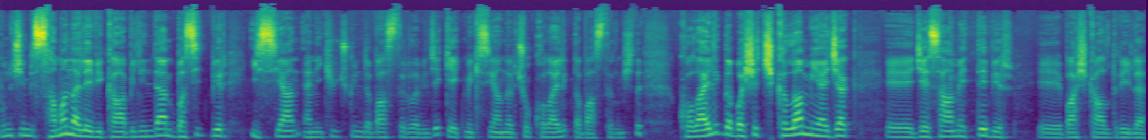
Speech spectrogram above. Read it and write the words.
bunun için bir saman alevi kabiliğinden basit bir isyan yani 2-3 günde bastırılabilecek ki ekmek isyanları çok kolaylıkla bastırılmıştı. Kolaylıkla başa çıkılamayacak e, cesamette bir e, baş kaldırıyla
